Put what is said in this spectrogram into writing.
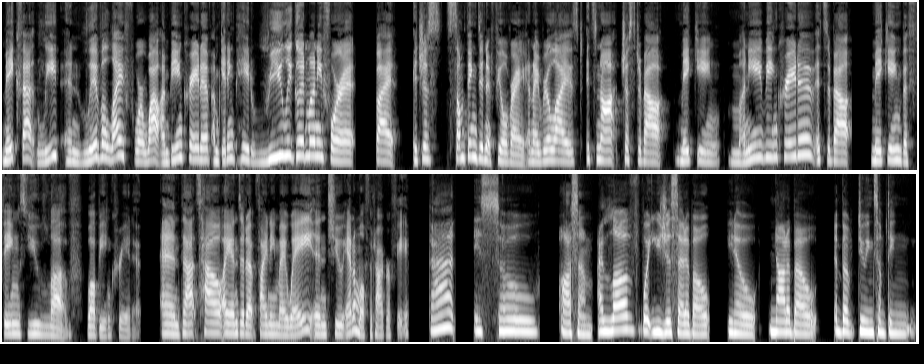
make that leap and live a life where, wow, I'm being creative. I'm getting paid really good money for it, but it just something didn't feel right. And I realized it's not just about making money being creative. It's about making the things you love while being creative. And that's how I ended up finding my way into animal photography. That is so awesome. I love what you just said about, you know, not about about doing something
